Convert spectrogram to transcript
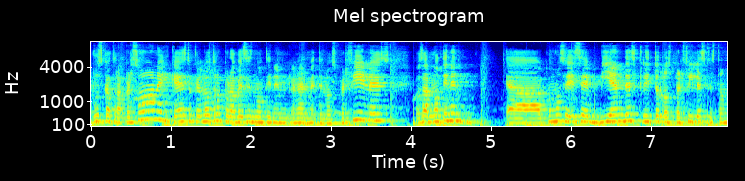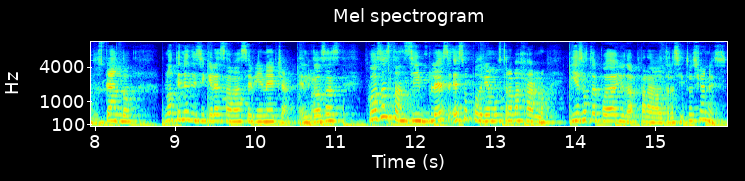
busca otra persona y que esto, que el otro, pero a veces no tienen realmente los perfiles, o sea, no tienen uh, ¿cómo se dice? Bien descritos los perfiles que están buscando. No tienes ni siquiera esa base bien hecha. Entonces, cosas tan simples, eso podríamos trabajarlo y eso te puede ayudar para otras situaciones.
